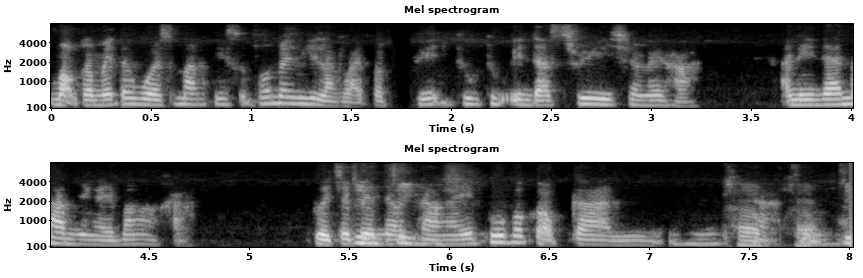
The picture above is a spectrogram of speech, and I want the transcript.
เหมาะกับ Metaverse มากที่สุดเพราะมันมีหลากหลายประเภททุกๆ industry ใช่ไหมคะ อันนี้แนะนำยังไงบ้างคะเผื่อจะเป็นแนวทางให้ผู้ประกอบการครับครับ จ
